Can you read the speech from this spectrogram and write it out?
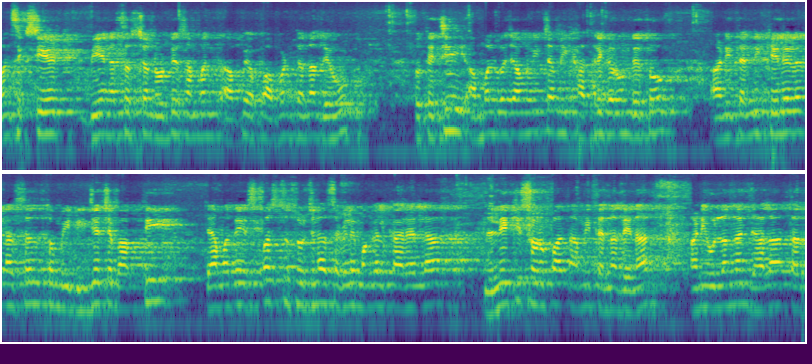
one sixty eight B N S एसच्या नोटीस संबंध आपण त्यांना देऊ. तो त्याची अंमलबजावणीच्या मी खात्री करून देतो. आणि त्यांनी केलेलं नसेल तर मी डी जेच्या बाबतीत त्यामध्ये स्पष्ट सूचना सगळे मंगल कार्यालयाला लेखी स्वरूपात आम्ही त्यांना देणार. आणि उल्लंघन झाला तर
